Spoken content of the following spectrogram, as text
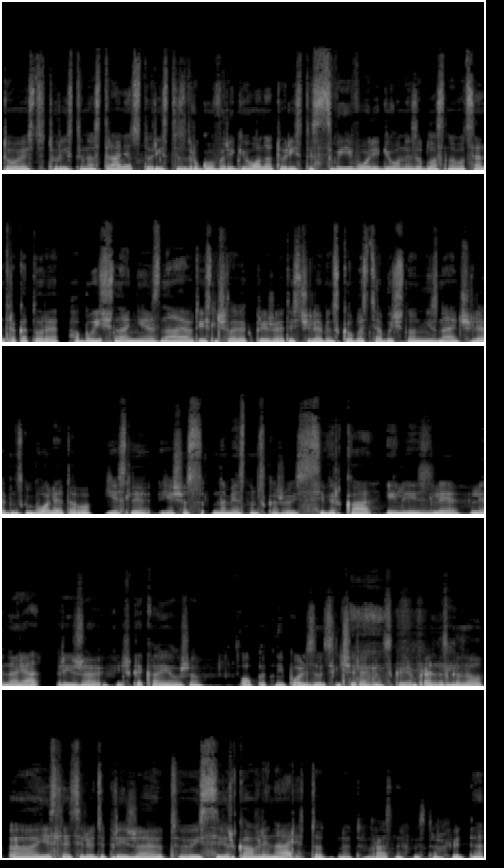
То есть турист-иностранец, турист из другого региона, турист из своего региона, из областного центра, которые обычно не знают, если человек приезжает из Челябинской области, обычно он не знает Челябинск. Более того, если я сейчас на местном скажу из Северка или из Ленаря, приезжаю, видишь, какая я уже опытный пользователь Челябинска, я правильно сказала? А если эти люди приезжают из Северка в Линарь, то это в разных местах ведь, да?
